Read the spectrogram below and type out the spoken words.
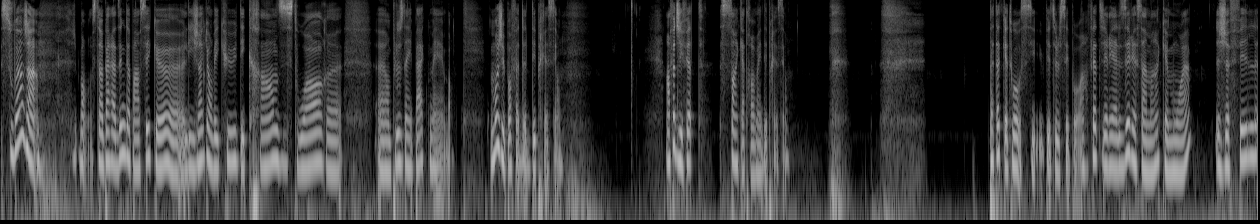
Souvent, bon, c'est un paradigme de penser que euh, les gens qui ont vécu des grandes histoires euh, plus d'impact, mais bon, moi, j'ai pas fait de dépression. En fait, j'ai fait 180 dépressions. Peut-être que toi aussi, puis tu le sais pas. En fait, j'ai réalisé récemment que moi, je file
